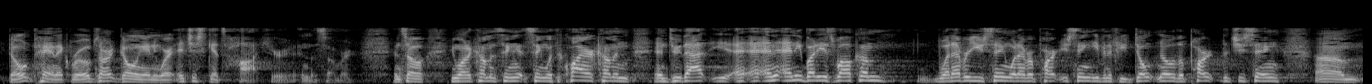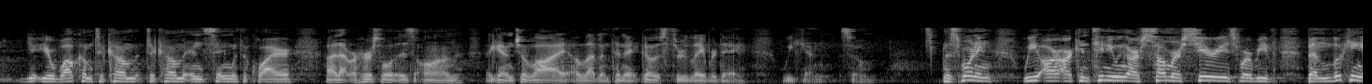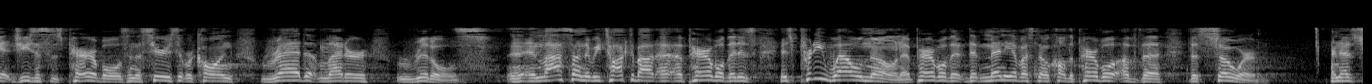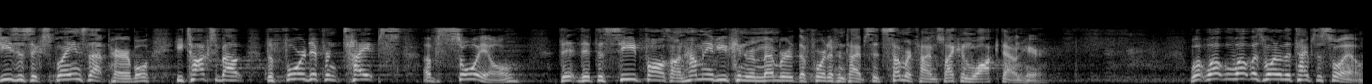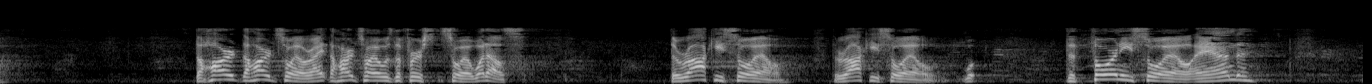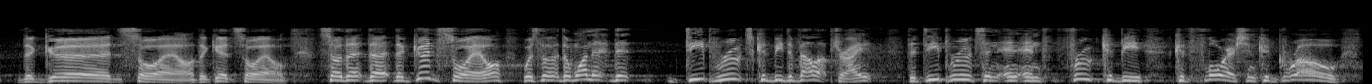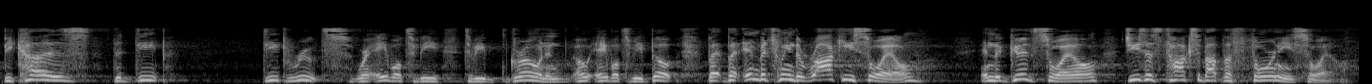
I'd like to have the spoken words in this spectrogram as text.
Don't panic. Robes aren't going anywhere. It just gets hot here in the summer. And so you want to come and sing, sing with the choir, come and, and do that. And anybody is welcome whatever you sing, whatever part you sing, even if you don't know the part that you sing, um, you're welcome to come to come and sing with the choir. Uh, that rehearsal is on again July 11th, and it goes through Labor Day weekend. So. This morning, we are, are, continuing our summer series where we've been looking at Jesus' parables in a series that we're calling Red Letter Riddles. And, last Sunday we talked about a, a, parable that is, is pretty well known, a parable that, that many of us know called the parable of the, the sower. And as Jesus explains that parable, he talks about the four different types of soil that, that the seed falls on. How many of you can remember the four different types? It's summertime, so I can walk down here. What, what, what was one of the types of soil? The hard, the hard soil, right? The hard soil was the first soil. What else? The rocky soil. The rocky soil. The thorny soil and the good soil. The good soil. So the, the, the good soil was the, the one that, that deep roots could be developed, right? the deep roots and, and, and, fruit could be, could flourish and could grow because the deep, deep roots were able to be, to be grown and able to be built. But, but in between the rocky soil and the good soil, Jesus talks about the thorny soil.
